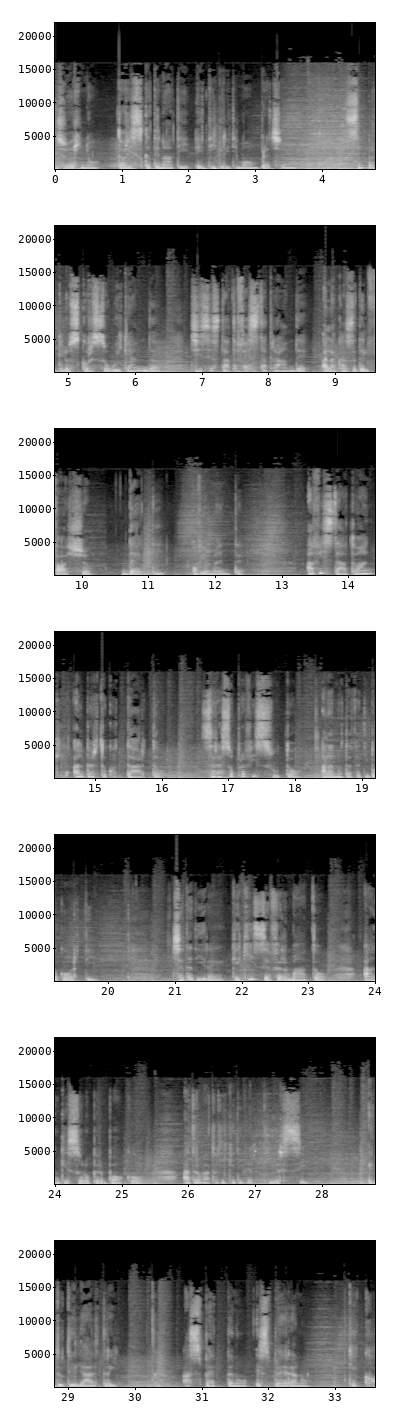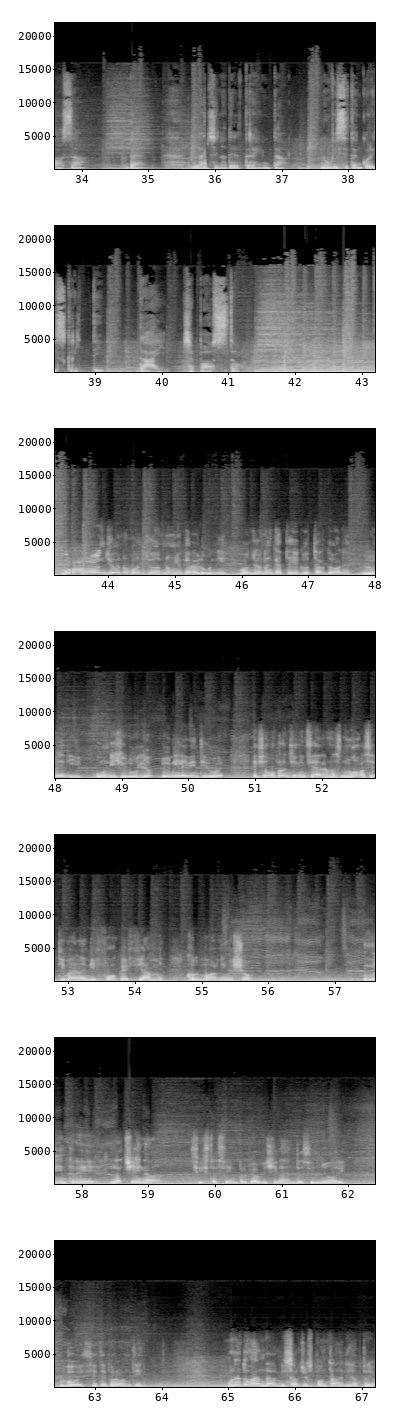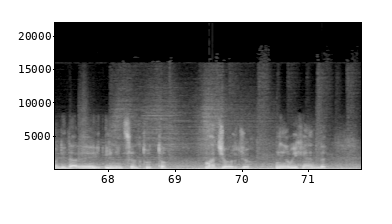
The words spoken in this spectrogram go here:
Buongiorno, tori scatenati e tigri di Montbracem. Sembra che lo scorso weekend ci sia stata festa grande alla casa del fascio. Detti, ovviamente. Avvistato anche Alberto Gottardo. Sarà sopravvissuto alla notata di Bagordi. C'è da dire che chi si è fermato, anche solo per poco, ha trovato di che divertirsi e tutti gli altri aspettano e sperano. Che cosa? Beh, la cena del 30. Non vi siete ancora iscritti? Dai, c'è posto. Buongiorno, buongiorno mio caro alunni, buongiorno anche a te Gottardone. Lunedì 11 luglio 2022 e siamo pronti a iniziare una nuova settimana di fuoco e fiamme col morning show mentre la cena si sta sempre più avvicinando, signori. Voi siete pronti? Una domanda mi sorge spontanea prima di dare inizio al tutto. Ma Giorgio, nel weekend,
